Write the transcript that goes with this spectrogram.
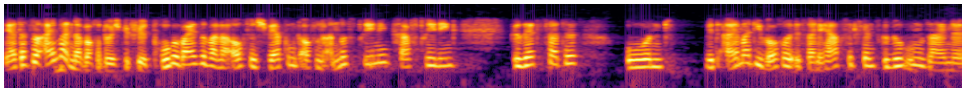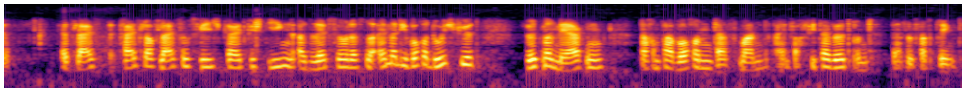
Der hat das nur einmal in der Woche durchgeführt. Probeweise, weil er auch den Schwerpunkt auf ein anderes Training, Krafttraining gesetzt hatte. Und mit einmal die Woche ist seine Herzfrequenz gesunken, seine Kreislaufleistungsfähigkeit gestiegen. Also selbst wenn man das nur einmal die Woche durchführt, wird man merken, nach ein paar Wochen, dass man einfach fitter wird und dass es was bringt.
